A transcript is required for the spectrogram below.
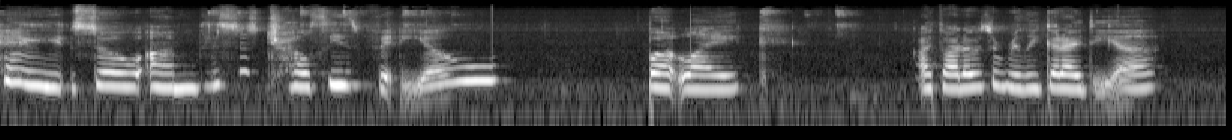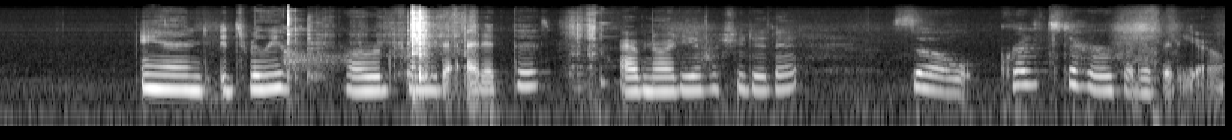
Hey, so um this is Chelsie's video, but like I thought it was a really good idea. And it's really hard for me to edit this. I have no idea how she did it. So, credits to her for the video.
